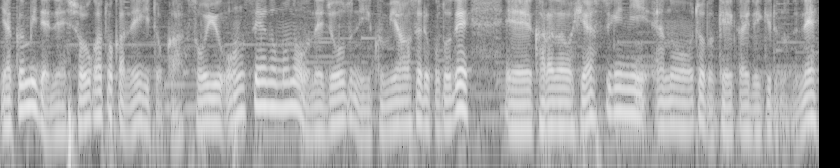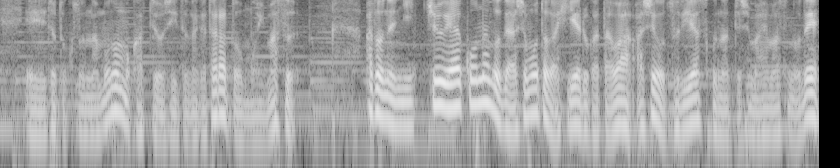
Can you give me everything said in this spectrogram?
薬味でね生姜とかネギとかそういう温性のものをね上手に組み合わせることで、えー、体を冷やしすぎにあのちょっと警戒できるのでね、えちょっとそんなものも活用していただけたらと思います。あとね、日中エアコンなどで足元が冷える方は足をつりやすくなってしまいますので、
